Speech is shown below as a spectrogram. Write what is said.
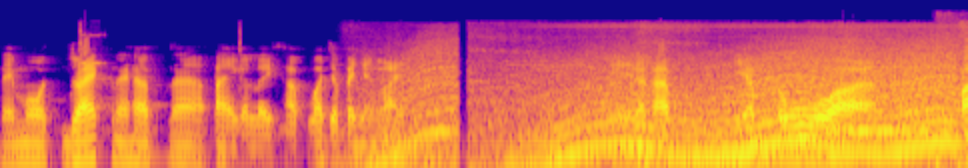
ในโหมด drag นะครับอ่าไปกันเลยครับว่าจะเป็นอย่างไร นี่นะครับ เตรียมตัว ไป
